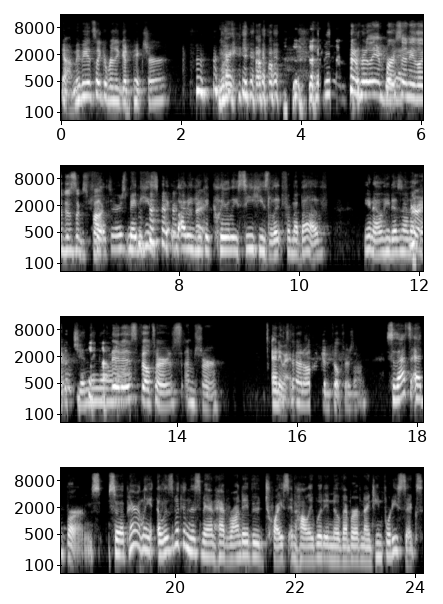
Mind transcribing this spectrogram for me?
Yeah, maybe it's like a really good picture Right. Maybe really in person, he look, just looks fucked. filters. Maybe he's. I mean, you could clearly see he's lit from above. You know, he doesn't have that Right. little chin thing going It on. is filters, I'm sure. Anyway, It's got all the good filters on. So that's Ed Burns. So apparently, Elizabeth and this man had rendezvoused twice in Hollywood in November of 1946.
